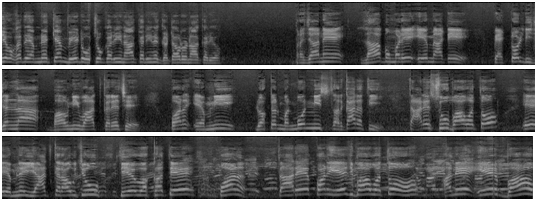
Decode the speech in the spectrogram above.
એ વખતે એમને કેમ વેટ ઓછો કરી, ના કરીને ઘટાડો ના કર્યો? પ્રજાને લાભ મળે એ માટે પેટ્રોલ ડીઝલના ભાવની વાત કરે છે. પણ એમની ડૉક્ટર મનમોહનની સરકાર હતી, તારે શું ભાવ હતો એ એમને યાદ કરાવું છું તે વખતે. પણ તારે પણ એ જ ભાવ હતો અને એ ભાવ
